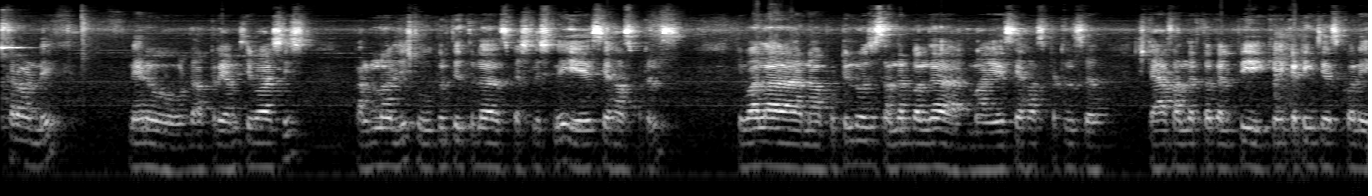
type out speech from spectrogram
నమస్కారం అండి. నేను డాక్టర్ ఎం శివాశిష్ పల్మనాలజిస్ట్ ఊపిరితిత్తుల స్పెషలిస్ట్ని ఏఎస్ఏ హాస్పిటల్స్. ఇవాళ నా పుట్టినరోజు సందర్భంగా మా ఏఎస్ఏ హాస్పిటల్స్ స్టాఫ్ అందరితో కలిపి కేక్ కటింగ్ చేసుకొని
